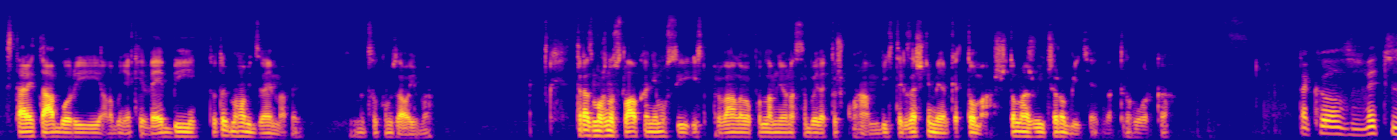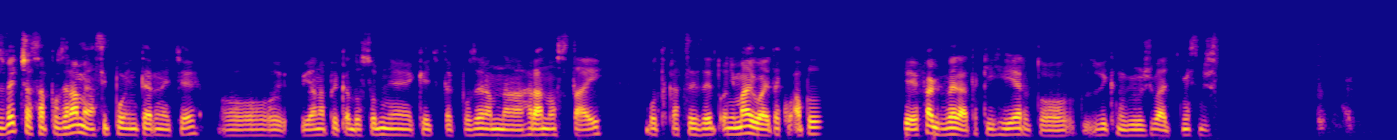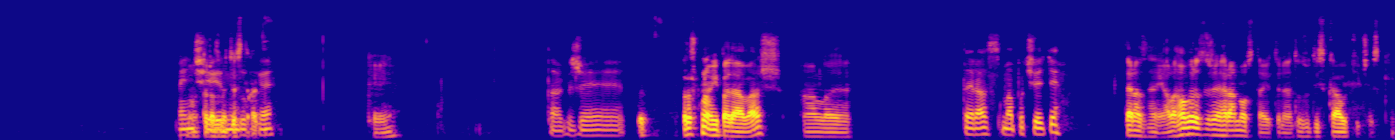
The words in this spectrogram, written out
staré tábory alebo nejaké weby? Toto by mohlo byť zaujímavé. Ma celkom zaujíma. Teraz možno Slavka nemusí ísť prvá, lebo podľa mňa ona sa bude tak trošku hambiť. Tak začneme nejaké Tomáš. Tomáš, vy čo robíte na trhôrkach? Tak zväč- zväčša sa pozeráme asi po internete. Ja napríklad osobne, keď tak pozerám na hranostaj.cz, oni majú aj takú aplikáciu, je fakt veľa takých hier, to zvyknú využívať, myslím, že menšie, no, jednoduché. Okay. Takže... Trošku nám vypadávaš, ale... Teraz ma počujete? Teraz hej, ale hovoril si, že hranostaj, teda to sú tí skauti česky.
